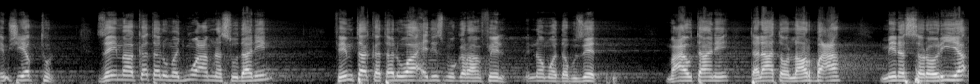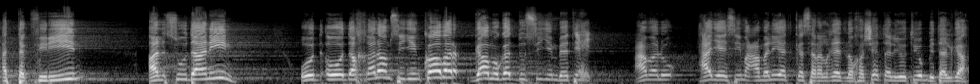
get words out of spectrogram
يمشي يقتل. زي ما قتلوا مجموعة من السودانيين. فهمت؟ قتلوا واحد اسمه جرانفيل منهم ود أبو زيد. معه تاني ثلاثة ولا أربعة من السرورية التكفيريين السودانيين. ود- ودخلوهم سجن كوبر قاموا قدوا السجن بتحت عملوا حاجة اسمها عملية كسر القيد. لو خشيت اليوتيوب بتلقاه.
